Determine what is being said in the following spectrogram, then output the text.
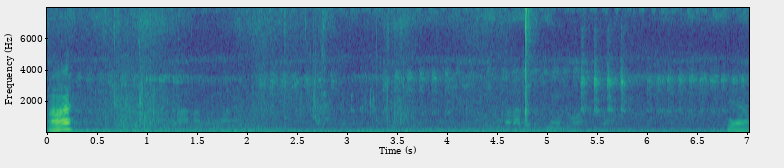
हाँ Yeah.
